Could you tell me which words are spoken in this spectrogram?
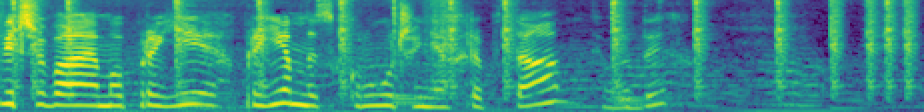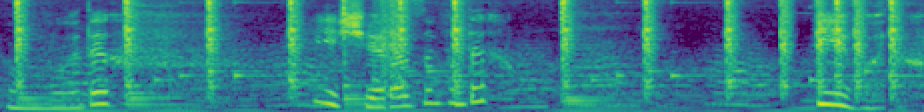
Відчуваємо приє- приємне скручення хребта. Вдих, видих. І ще раз вдих. І видих.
